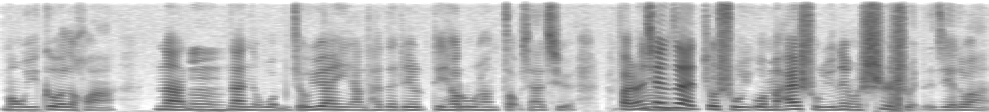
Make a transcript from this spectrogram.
某一个的话，那嗯那我们就愿意让他在这这条路上走下去。反正现嗯在就属于我们还属于那种试水的阶段，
